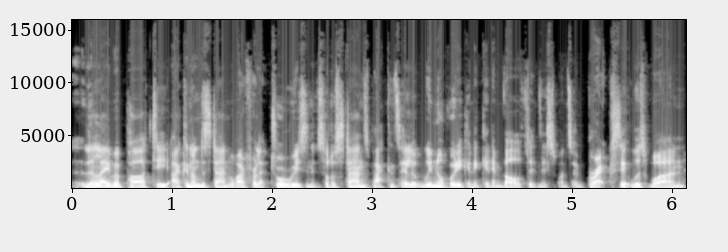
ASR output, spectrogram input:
the Labour Party, I can understand why for electoral reasons, it sort of stands back and say, look, we're not really going to get involved in this one. So Brexit was one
